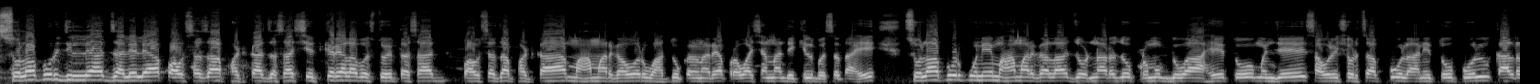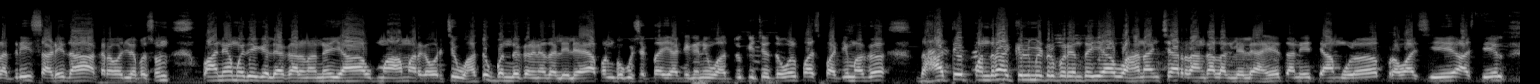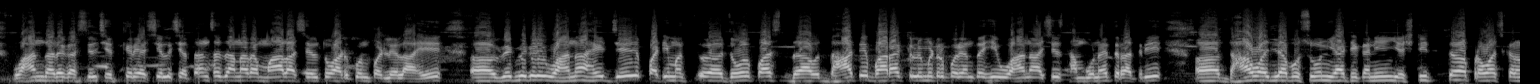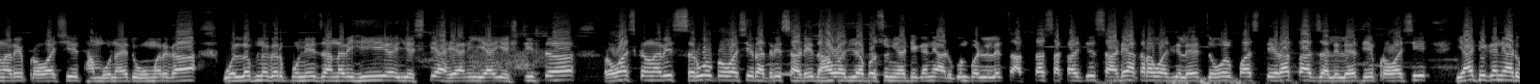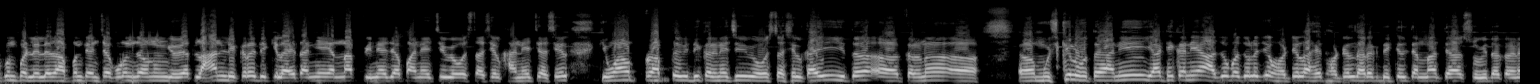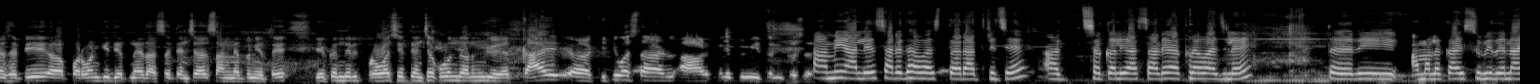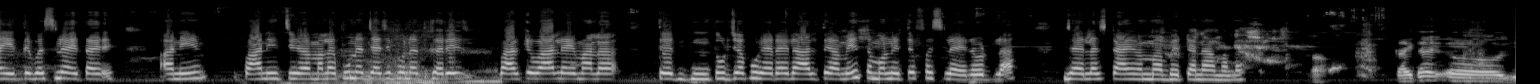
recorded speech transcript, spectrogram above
सोलापूर जिल्ह्यात झालेल्या पावसाचा फटका जसा शेतकऱ्याला बसतोय तसा पावसाचा फटका महामार्गावर वाहतूक करणाऱ्या प्रवाशांना देखील बसत आहे. सोलापूर पुणे महामार्गाला जोडणारा जो प्रमुख दुवा आहे तो म्हणजे सावळेश्वरचा पूल आणि तो पूल काल रात्री साडे दहा अकरा वाजल्यापासून पाण्यामध्ये गेल्या कारणाने या महामार्गावरची वाहतूक बंद करण्यात आलेली आहे. आपण बघू शकता या ठिकाणी वाहतुकीचे जवळपास पाठीमाग दहा ते पंधरा किलोमीटर पर्यंत या वाहनांच्या रांगा लागलेल्या आहेत आणि त्यामुळं प्रवासी असतील वाहनधारक असतील शेतकरी असतील शेतांचा जाणारा माल असेल तो अडकून पडलेला आहे. वेगवेगळी वाहनं आहेत जे पाठीमाग जवळपास दहा दहा ते बारा किलोमीटर पर्यंत ही वाहनं अशीच थांबून आहेत. रात्री दहा वाजल्यापासून या ठिकाणी एसटीत प्रवास करणारे प्रवासी थांबून आहेत. उमरगा वल्लभनगर पुणे जाणारी ही एस टी आहे आणि या एस टीत प्रवास करणारे सर्व प्रवासी रात्री साडे दहा वाजल्यापासून या ठिकाणी अडकून पडलेले आहेत. आत्ता सकाळचे साडे अकरा वाजलेले आहेत. जवळपास तेरा तास झालेले आहेत. हे प्रवासी या ठिकाणी अडकून पडलेले आहेत. आपण त्यांच्याकडून जाणून घेऊयात. लहान लेकरं देखील आहेत आणि यांना पिण्याच्या पाण्याची व्यवस्था असेल खाण्याची असेल किंवा प्राप्तविधी करण्याची व्यवस्था असेल काही इथं करणं मुश्किल होतं आणि या ठिकाणी आजूबाजूला जे हॉटेल आहेत हॉटेलधारक देखील त्यांना त्या सुविधा करण्यासाठी परवानगी देत नाहीत असं त्यांच्या सांगण्यातून येते एकंदरीत प्रवासी त्यांच्याकडून जाणून घेऊयात. काय किती वाजता अडकले तुम्ही इथं कसं? आम्ही आले साडे दहा वाजता रात्रीचे. आज सकाळी आज साडे अकरा वाजले. तरी आम्हाला काय सुविधा नाही ते बसले आहेत आहे. आणि पाणीचे आम्हाला पुण्यात जायचे पुण्यात घरे बारके वाल आहे मला ते तुळजापूर राहायला आलते आम्ही तर म्हणून इथे फसले रोडला. जायलाच टाइम भेटाना आम्हाला. काय काय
